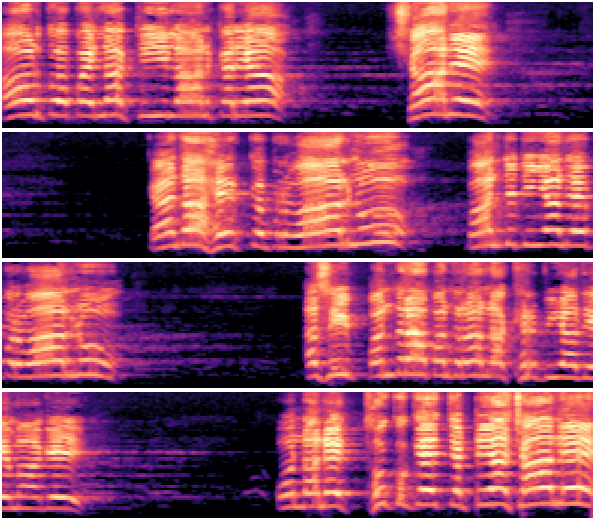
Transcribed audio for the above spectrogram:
ਆਉਣ ਤੋਂ ਪਹਿਲਾਂ ਕੀ ਐਲਾਨ ਕਰਿਆ? ਸ਼ਾਹ ਨੇ ਕਹਿੰਦਾ ਇੱਕ ਪਰਿਵਾਰ ਨੂੰ, ਪੰਜ ਜੀਆਂ ਦੇ ਪਰਿਵਾਰ ਨੂੰ ਅਸੀਂ 15 15 ਲੱਖ ਰੁਪਇਆ ਦੇਵਾਂਗੇ। ਉਹਨਾਂ ਨੇ ਥੁੱਕ ਕੇ ਚੱਟਿਆ ਸ਼ਾਹ ਨੇ।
